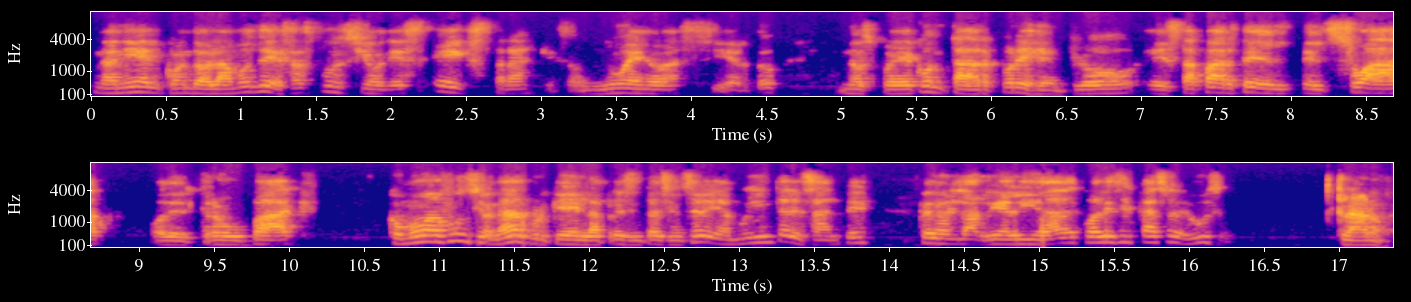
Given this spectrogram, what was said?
Daniel, cuando hablamos de esas funciones extra que son nuevas, ¿cierto? Nos puede contar, por ejemplo, esta parte del, del swap o del throwback, ¿cómo va a funcionar? Porque en la presentación se veía muy interesante, pero en la realidad, ¿cuál es el caso de uso? Claro,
